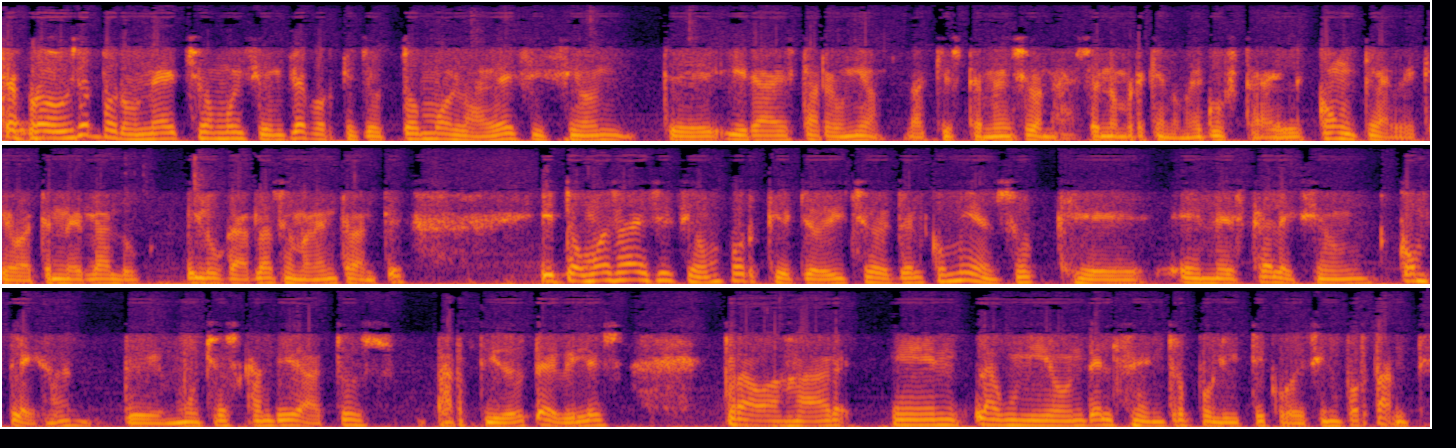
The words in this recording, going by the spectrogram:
Se produce por un hecho muy simple, porque yo tomo la decisión de ir a esta reunión, la que usted menciona, ese nombre que no me gusta, el conclave que va a tener lugar la semana entrante. Y tomo esa decisión porque yo he dicho desde el comienzo que en esta elección compleja de muchos candidatos, partidos débiles, trabajar en la unión del centro político es importante.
